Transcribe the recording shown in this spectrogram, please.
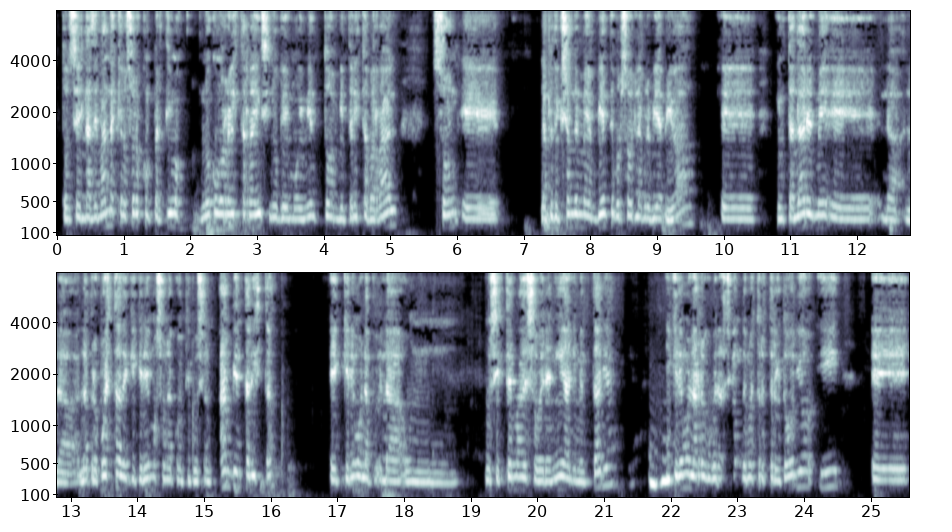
Entonces, las demandas que nosotros compartimos, no como revista raíz, sino que Movimiento Ambientalista Parral, son eh, la protección del medio ambiente por sobre la propiedad privada, eh, instalar el, eh, la, la, la, propuesta de que queremos una constitución ambientalista eh, queremos un, sistema de soberanía alimentaria y queremos la recuperación de nuestros territorios y eh,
